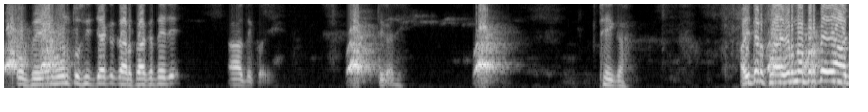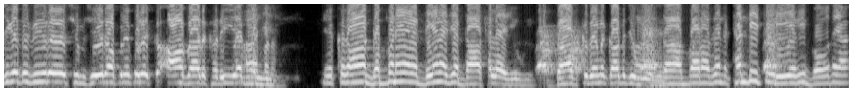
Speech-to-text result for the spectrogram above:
ਸੋ ਫੇਰ ਹੁਣ ਤੁਸੀਂ ਚੈੱਕ ਕਰ ਸਕਦੇ ਜੇ। ਆਹ ਦੇਖੋ ਜੀ। ਠੀਕ ਹੈ ਜੀ? ਠੀਕ ਆ। ਇਧਰ ਸਾਗਰ ਨੰਬਰ ਤੇ ਆ ਜੀਏ ਤੇ ਵੀਰ ਸ਼ਮਸ਼ੇਰ ਆਪਣੇ ਕੋਲ ਇੱਕ ਆ ਵੈੜ ਖੜੀ ਆ ਕੱਪਣ ਇੱਕ ਆ ਗੱਬਣੇ ਦਿਨ ਅਜੇ 10 ਲੈ ਜੂਗੀ। 10 ਕੁ ਦਿਨ ਕੱਢ ਜੂਗੇ ਜੀ 10 12 ਦਿਨ ਠੰਡੀ ਧੀਰੀ ਇਹ ਵੀ ਬਹੁਤ ਆ।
